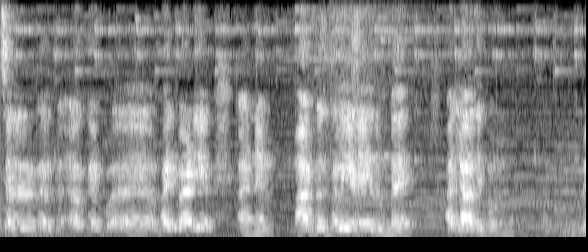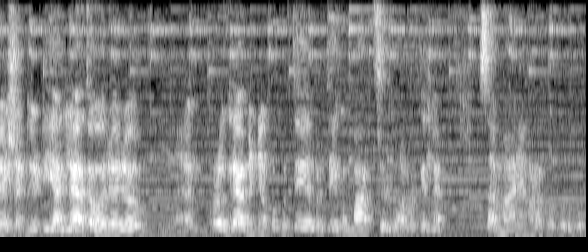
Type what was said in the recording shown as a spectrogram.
ചിലർക്ക് ഒക്കെ പരിപാടി മാർഗക്കളിയുടേതുണ്ട് അല്ലാതിപ്പം വേഷം കിട്ടി അല്ലാത്ത ഓരോരോ പ്രോഗ്രാമിനൊക്കെ പ്രത്യേക പ്രത്യേക ഇടും അവർക്കെല്ലാം സമ്മാനങ്ങളൊക്കെ കൊടുക്കും.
